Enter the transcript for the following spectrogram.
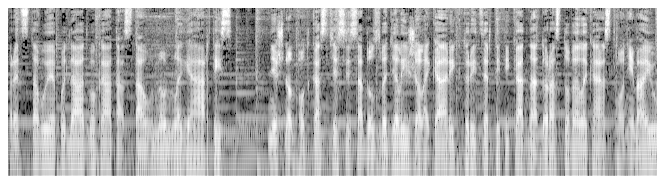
predstavuje podľa advokáta stav non lega artis. Dnešnom podcaste ste sa dozvedeli, že lekári, ktorí certifikát na dorastové lekárstvo nemajú,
